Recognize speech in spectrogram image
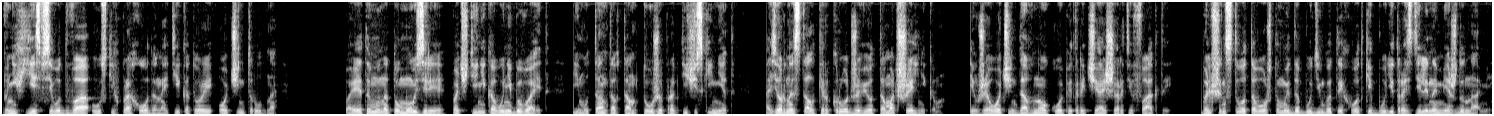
В них есть всего два узких прохода, найти которые очень трудно. Поэтому на том озере почти никого не бывает, и мутантов там тоже практически нет. Озерный сталкер Крот живет там отшельником, и уже очень давно копит редчайшие артефакты. Большинство того, что мы добудем в этой ходке, будет разделено между нами.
